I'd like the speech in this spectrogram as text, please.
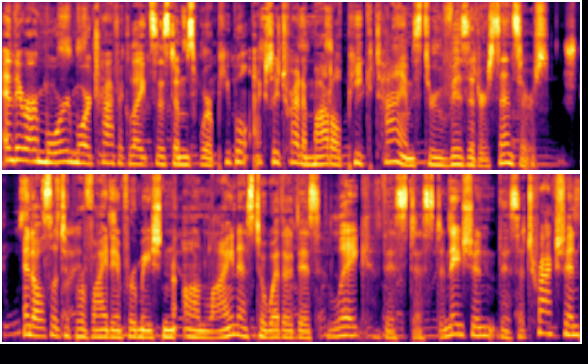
And there are more and more traffic light systems where people actually try to model peak times through visitor sensors. And also to provide information online as to whether this lake, this destination, this attraction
